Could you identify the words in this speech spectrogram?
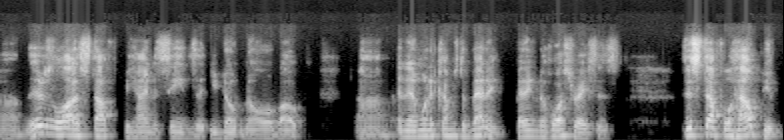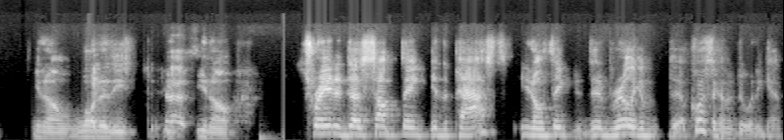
Um, there's a lot of stuff behind the scenes that you don't know about. Um, and then when it comes to betting, betting the horse races, this stuff will help you. You know, what are these? Yes. You know, trainer does something in the past. You don't think they're really going. to Of course, they're going to do it again.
